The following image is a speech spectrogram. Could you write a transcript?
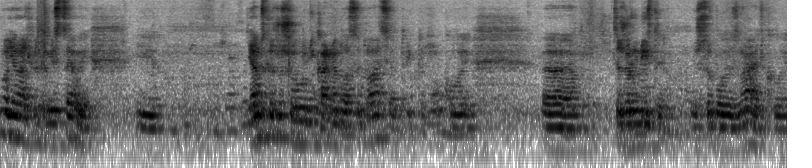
Ну, я навіть люди місцевий. І я вам скажу, що унікальна була ситуація тому, коли е, це журналісти між собою знають, коли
